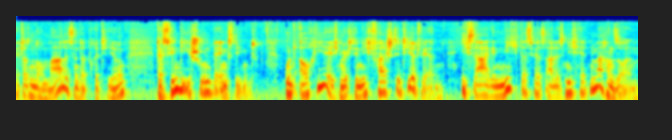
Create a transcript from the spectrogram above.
etwas Normales interpretieren, das finde ich schon beängstigend. Und auch hier, ich möchte nicht falsch zitiert werden. Ich sage nicht, dass wir es alles nicht hätten machen sollen.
